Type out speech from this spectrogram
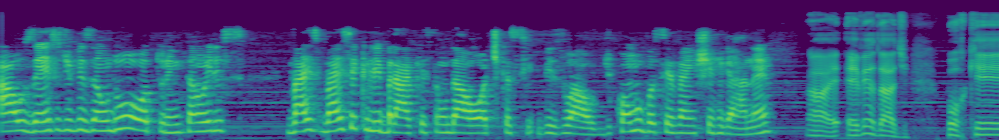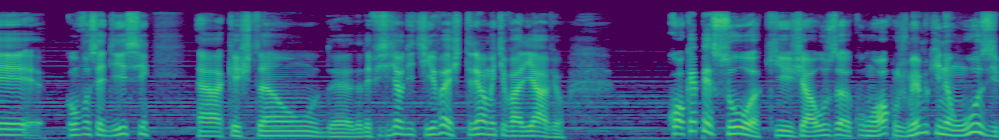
a ausência de visão do outro. Então eles vai, vai se equilibrar a questão da ótica visual, de como você vai enxergar, né? Ah, é, é verdade. Porque, como você disse, a questão da, da deficiência auditiva é extremamente variável. Qualquer pessoa que já usa com óculos, mesmo que não use,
